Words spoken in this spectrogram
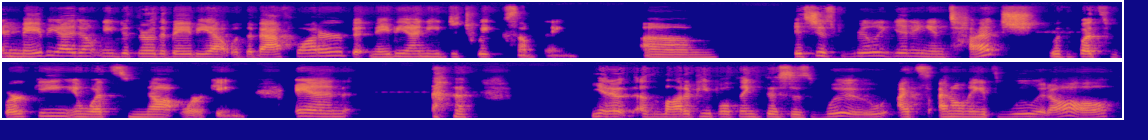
And maybe I don't need to throw the baby out with the bathwater, but maybe I need to tweak something. Um, it's just really getting in touch with what's working and what's not working. And you know, a lot of people think this is woo. I, I don't think it's woo at all.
